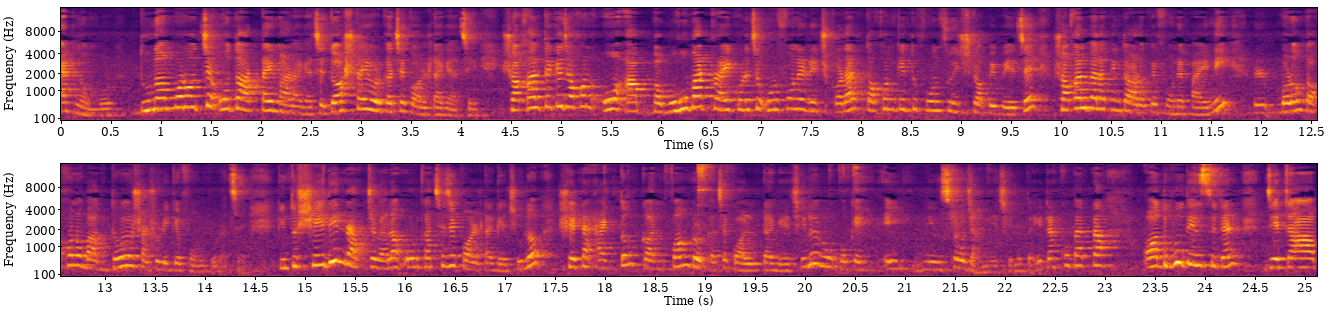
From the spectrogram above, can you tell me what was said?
এক নম্বর। দু নম্বর হচ্ছে ও তো আটটায় মারা গেছে, দশটায় ওর কাছে কলটা গেছে। সকাল থেকে যখন ও আপ- বা বহুবার ট্রাই করেছে ওর ফোনে রিচ করার, তখন কিন্তু ফোন সুইচ টপে পেয়েছে। সকালবেলা কিন্তু আর ওকে ফোনে পায়নি, বরং তখনও বাধ্য হয়ে ওর শাশুড়িকে ফোন করেছে। কিন্তু সেই দিন রাত্রেবেলা ওর কাছে যে কলটা গেছিল, সেটা একদম কনফার্ম ওর কাছে কলটা গিয়েছিল এবং ওকে এই নিউজটাও জানিয়েছিল। তো এটা খুব একটা অদ্ভুত ইনসিডেন্ট যেটা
